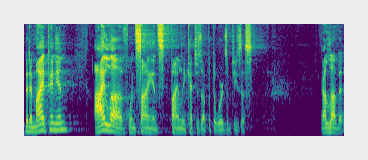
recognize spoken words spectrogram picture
But in my opinion, I love when science finally catches up with the words of Jesus. I love it.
